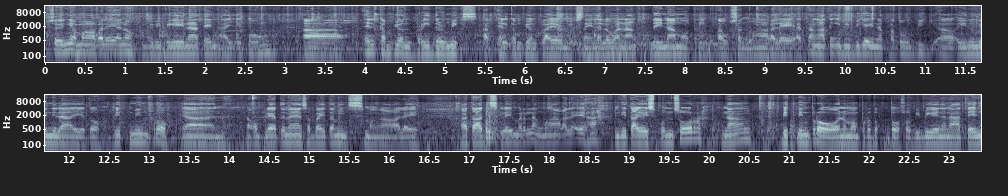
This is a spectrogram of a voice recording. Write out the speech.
So yun nga mga kalay, ano, ang ibibigay natin ay itong ah, El Campion Breeder Mix at El Campion Flyer Mix na inalawa ng Dynamo 3000 mga kalay. At ang ating ibibigay na patubig, ah, inumin nila ay ito, Vitamin Pro. Yan, nakompleto na yan sa vitamins mga kalay. At ah, disclaimer lang mga kalae ha, hindi tayo sponsor ng Bitmin Pro o anumang produkto. So bibigyan na natin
